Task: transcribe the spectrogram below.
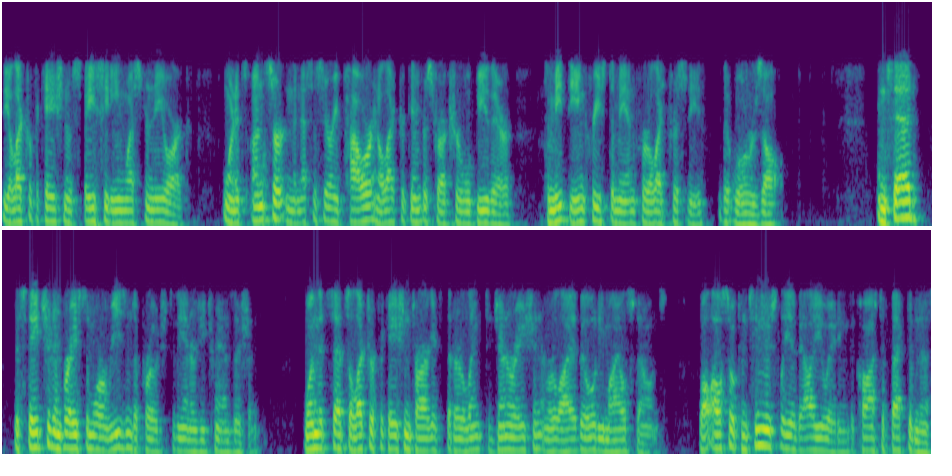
the electrification of space heating in Western New York when it's uncertain the necessary power and electric infrastructure will be there to meet the increased demand for electricity that will result. Instead, the state should embrace a more reasoned approach to the energy transition, one that sets electrification targets that are linked to generation and reliability milestones, while also continuously evaluating the cost effectiveness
